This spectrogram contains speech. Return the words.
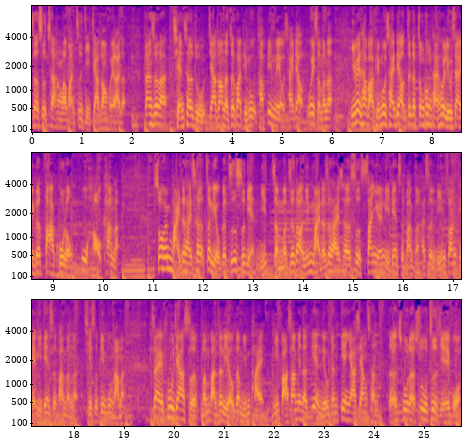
这是车行老板自己加装回来的。但是呢，前车主加装的这块屏幕他并没有拆掉，为什么呢？因为他把屏幕拆掉，这个中控台会留下一个大窟窿，不好看了。说回买这台车，这里有个知识点，你怎么知道你买的这台车是三元锂电池版本还是磷酸铁锂电池版本呢？其实并不难了。在副驾驶门板这里有个名牌，你把上面的电流跟电压相乘，得出的数字结果，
